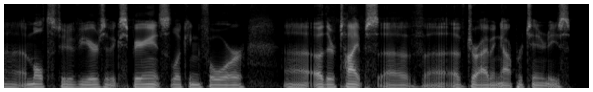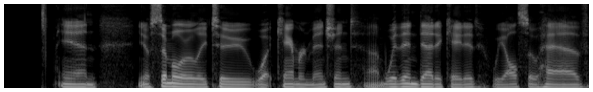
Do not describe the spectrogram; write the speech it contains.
uh, a multitude of years of experience, looking for other types of of driving opportunities. And you know, similarly to what Cameron mentioned, um, within dedicated, we also have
